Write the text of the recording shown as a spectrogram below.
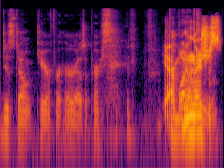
just don't care for her as a person. yeah, from what and I've there's seen. just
